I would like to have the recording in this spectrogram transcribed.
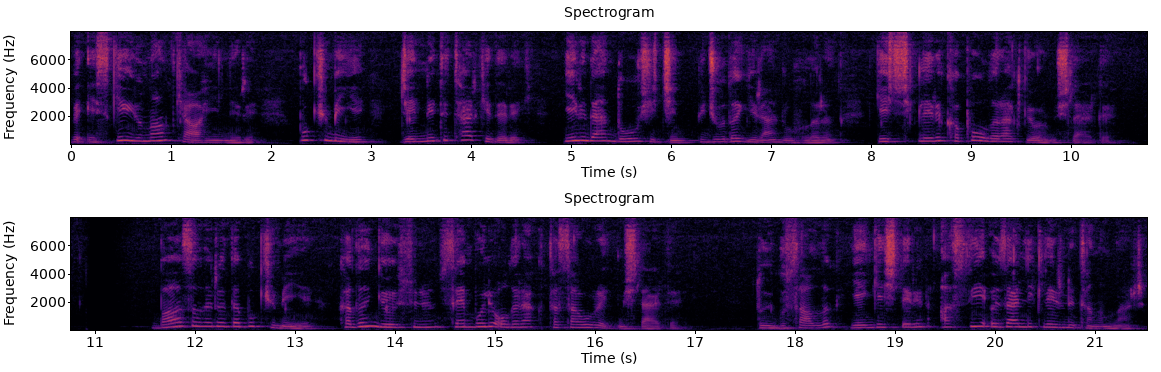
ve eski Yunan kahinleri bu kümeyi cenneti terk ederek yeniden doğuş için vücuda giren ruhların geçtikleri kapı olarak görmüşlerdi. Bazıları da bu kümeyi kadın göğsünün sembolü olarak tasavvur etmişlerdi. Duygusallık yengeçlerin asli özelliklerini tanımlar.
